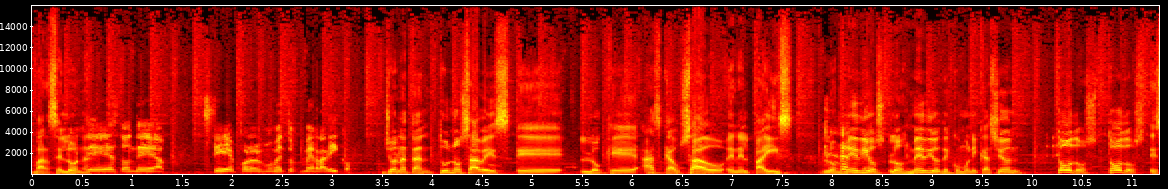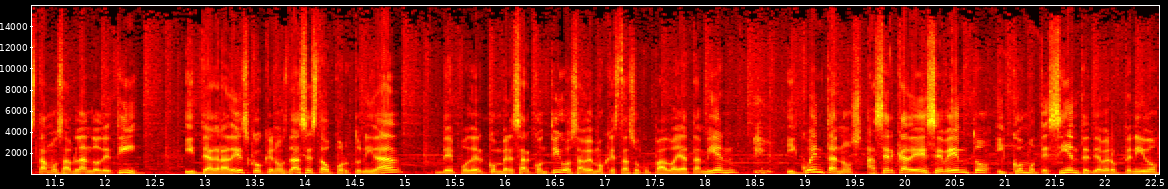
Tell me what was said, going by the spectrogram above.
Barcelona. Que es donde sí, por el momento me radico. Jonathan, tú no sabes eh, lo que has causado en el país. Los medios, los medios de comunicación, todos, todos estamos hablando de ti. Y te agradezco que nos das esta oportunidad de poder conversar contigo. Sabemos que estás ocupado allá también. Y cuéntanos acerca de ese evento y cómo te sientes de haber obtenido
